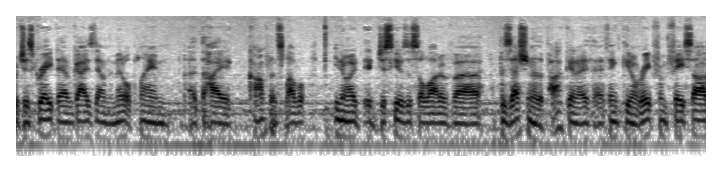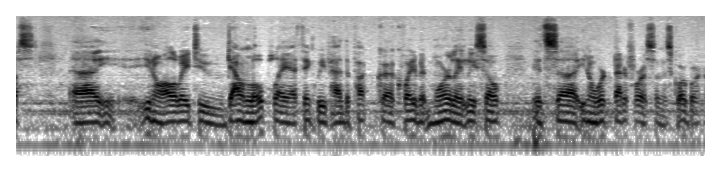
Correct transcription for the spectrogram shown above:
which is great to have guys down the middle playing at the high confidence level. You know, it, it just gives us a lot of uh, possession of the puck, and I, I, think you know, right from faceoffs, uh, you know, all the way to down low play. I think we've had the puck uh, quite a bit more lately, so it's uh, you know worked better for us on the scoreboard.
